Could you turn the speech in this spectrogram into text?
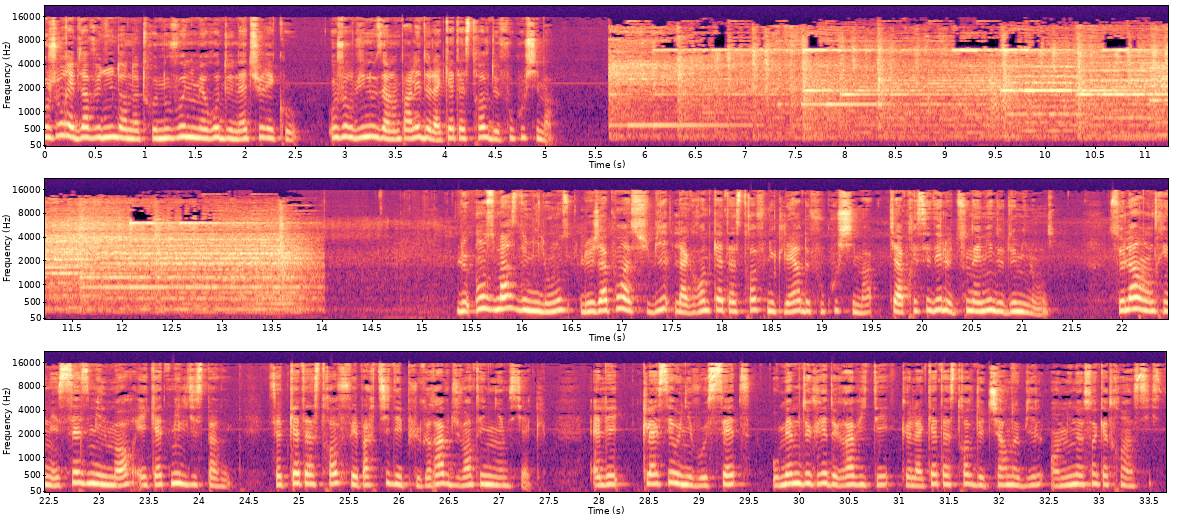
Bonjour et bienvenue dans notre nouveau numéro de Nature Echo. Aujourd'hui, nous allons parler de la catastrophe de Fukushima. Le 11 mars 2011, le Japon a subi la grande catastrophe nucléaire de Fukushima qui a précédé le tsunami de 2011. Cela a entraîné 16 000 morts et 4 000 disparus. Cette catastrophe fait partie des plus graves du XXIe siècle. Elle est classée au niveau 7, au même degré de gravité que la catastrophe de Tchernobyl en 1986.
